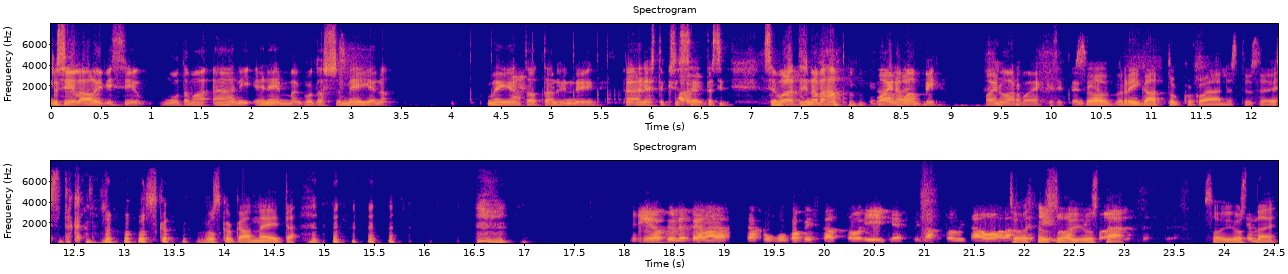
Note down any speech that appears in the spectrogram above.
No siellä oli vissi muutama ääni enemmän kuin tuossa meidän, meidän tota, niin, niin, äänestyksessä, Arvi. että sit, se voi olla, että siinä on vähän painavampi painoarvo ehkä sitten. Se on rigattu koko äänestys, ei sitä kannata usko, uskokaa meitä. Niin on kyllä ne pelaajat, mitä pukukopissa katsoo IG, katsoo mitä on. Se on, se on just näin. Se on just näin.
